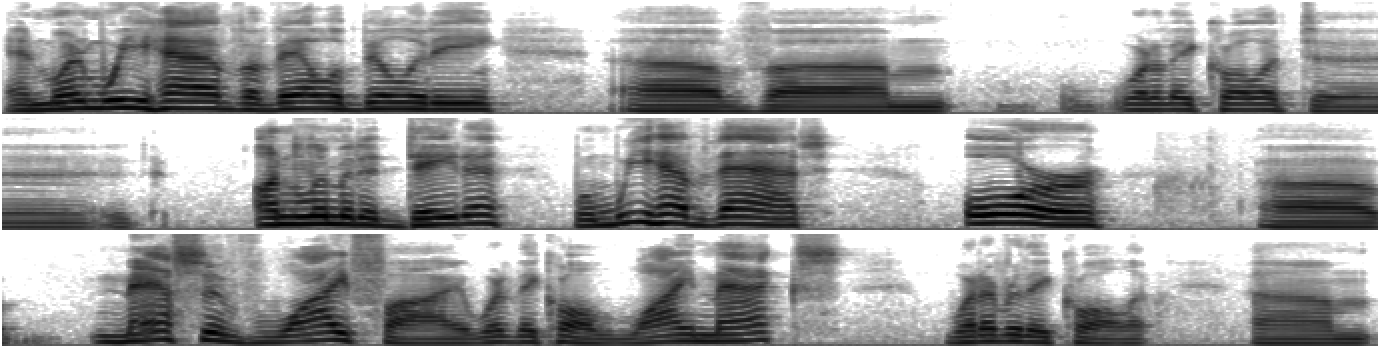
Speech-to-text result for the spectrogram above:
And when we have availability of um, what do they call it, uh, unlimited data, when we have that, or uh, massive Wi-Fi, what do they call it? WiMAX, whatever they call it. Um,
